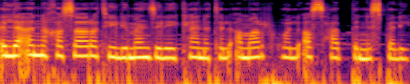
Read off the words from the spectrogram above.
إلا أن خسارتي لمنزلي كانت الأمر والأصعب بالنسبة لي.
